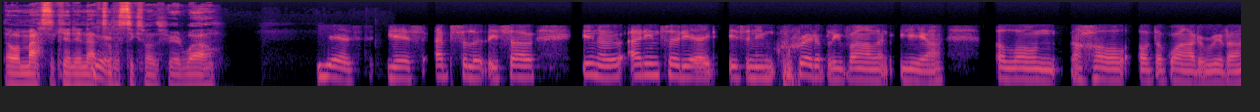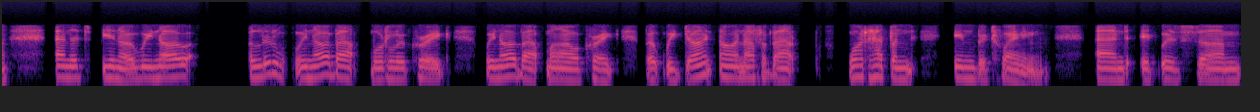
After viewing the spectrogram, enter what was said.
that were massacred in that yes. sort of six month period. Wow. Yes, yes, absolutely. So, you know, 1838 is an incredibly violent year along the whole of the Gwydir River. And it's, you know, we know a little, we know about Waterloo Creek, we know about Myall Creek, but we don't know enough about what happened in between and it was, um,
